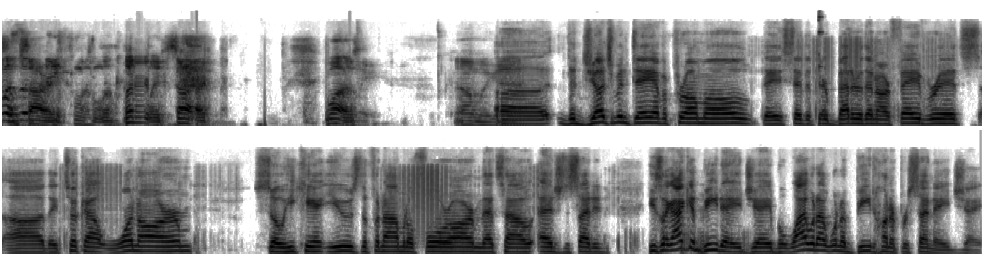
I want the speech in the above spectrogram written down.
niggas. was I'm sorry. Literally, sorry. It was. Oh my god. Uh, the Judgment Day have a promo. They said that they're better than our favorites. Uh, they took out one arm, so he can't use the phenomenal forearm. That's how Edge decided. He's like, I could beat AJ, but why would I want to beat 100% AJ?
